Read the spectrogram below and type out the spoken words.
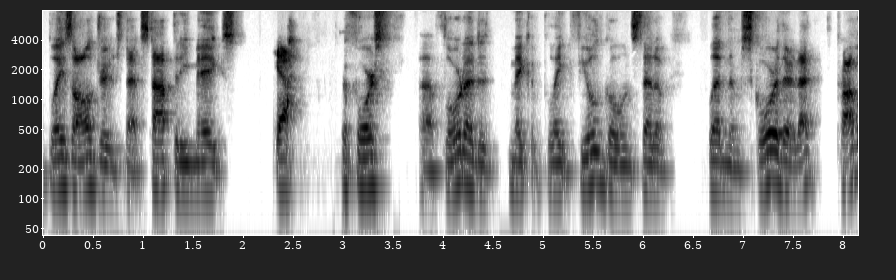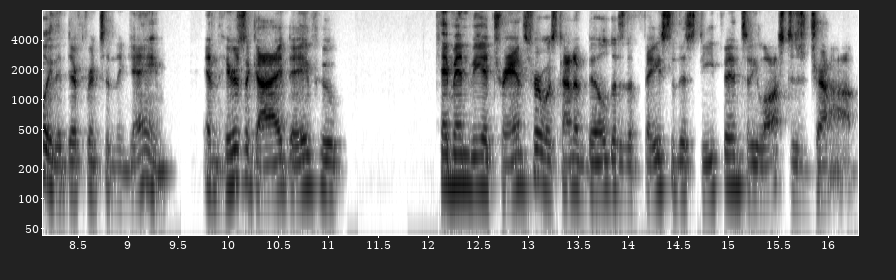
Blaze Alldredge, that stop that he makes, yeah, to force uh, Florida to make a late field goal instead of letting them score there. That's probably the difference in the game. And here's a guy, Dave, who came in via transfer, was kind of billed as the face of this defense, and he lost his job.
